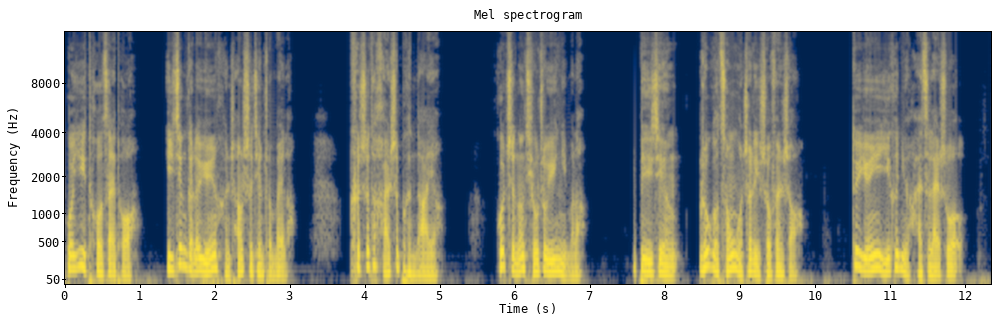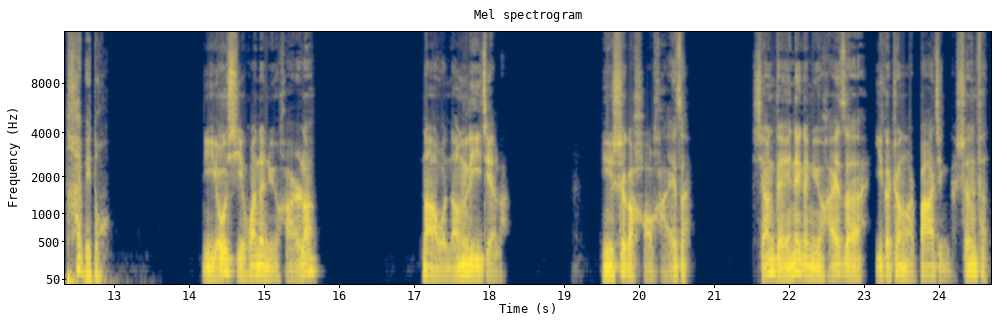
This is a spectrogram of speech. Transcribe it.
我一拖再拖，已经给了云云很长时间准备了，可是她还是不肯答应，我只能求助于你们了。毕竟，如果从我这里说分手。对云云一个女孩子来说太被动。你有喜欢的女孩了？那我能理解了。你是个好孩子，想给那个女孩子一个正儿八经的身份。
